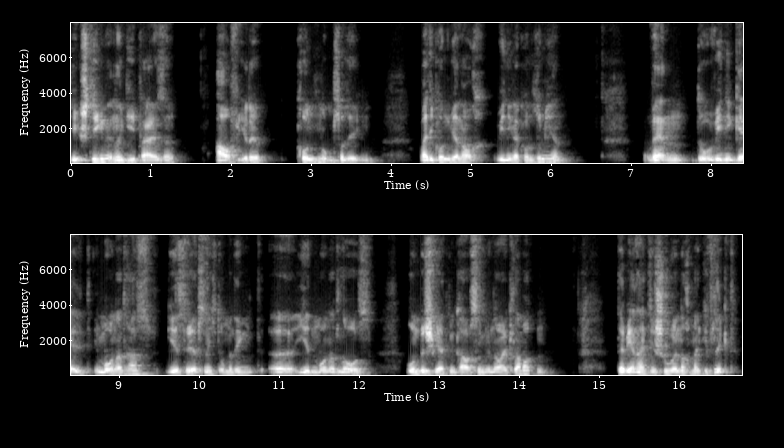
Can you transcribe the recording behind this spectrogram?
die gestiegenen Energiepreise auf ihre Kunden umzulegen. Weil die Kunden werden auch weniger konsumieren. Wenn du wenig Geld im Monat hast, gehst du jetzt nicht unbedingt äh, jeden Monat los, unbeschwert und kaufst irgendwie neue Klamotten. Da werden halt die Schuhe nochmal geflickt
